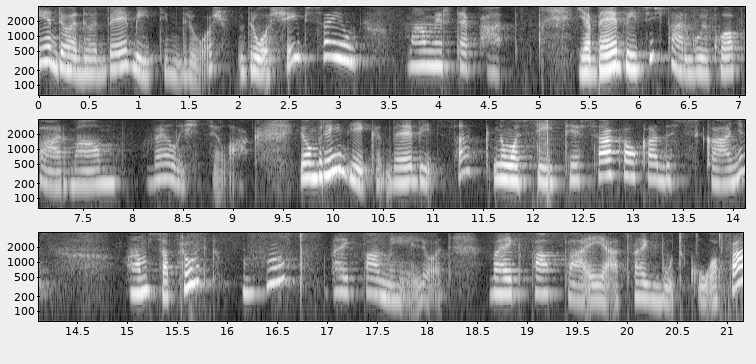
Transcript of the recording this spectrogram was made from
Iedodot bēbītim droš, drošības sajūtu, mamma ir tepat. Ja bērns vispār guļ kopā ar māmu, vēl izcilāk. Jo brīdī, kad bērns sāk nosīties, sāk kaut kādas skaņas, mamma saprot, ka uh -huh, vajag pamīļot, vajag papājāt, vajag būt kopā.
